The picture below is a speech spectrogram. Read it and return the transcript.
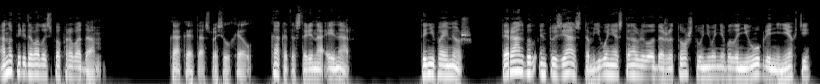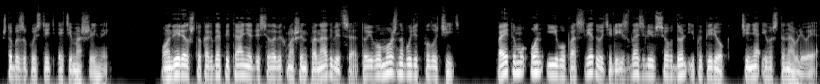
оно передавалось по проводам. «Как это?» — спросил Хелл. «Как это, старина Эйнар?» «Ты не поймешь. Теран был энтузиастом, его не останавливало даже то, что у него не было ни угля, ни нефти, чтобы запустить эти машины. Он верил, что когда питание для силовых машин понадобится, то его можно будет получить. Поэтому он и его последователи излазили все вдоль и поперек, чиня и восстанавливая.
